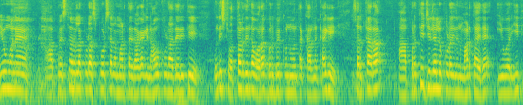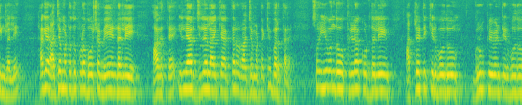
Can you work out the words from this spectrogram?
ನೀವು ಮನೆ ಪ್ರೆಸ್ನವರೆಲ್ಲ ಕೂಡ ಸ್ಪೋರ್ಟ್ಸ್ ಎಲ್ಲ ಮಾಡ್ತಾಯಿದ್ರು ಹಾಗಾಗಿ ನಾವು ಕೂಡ ಅದೇ ರೀತಿ ಒಂದಿಷ್ಟು ಒತ್ತಡದಿಂದ ಹೊರಗೆ ಬರಬೇಕು ಅನ್ನುವಂಥ ಕಾರಣಕ್ಕಾಗಿ ಸರ್ಕಾರ ಪ್ರತಿ ಜಿಲ್ಲೆಯಲ್ಲೂ ಕೂಡ ಇದನ್ನು ಮಾಡ್ತಾ ಇದೆ ಈ ಈ ತಿಂಗಳಲ್ಲಿ. ಹಾಗೆ ರಾಜ್ಯ ಮಟ್ಟದ್ದು ಕೂಡ ಬಹುಶಃ ಮೇ ಎಂಡಲ್ಲಿ ಆಗುತ್ತೆ. ಇಲ್ಲಿ ಯಾರು ಜಿಲ್ಲೆಯಲ್ಲಿ ಆಯ್ಕೆ ಆಗ್ತಾರೋ ರಾಜ್ಯ ಮಟ್ಟಕ್ಕೆ ಬರ್ತಾರೆ. ಸೊ ಈ ಒಂದು ಕ್ರೀಡಾಕೂಟದಲ್ಲಿ ಅಥ್ಲೆಟಿಕ್ ಇರ್ಬೋದು ಗ್ರೂಪ್ ಇವೆಂಟ್ ಇರ್ಬೋದು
